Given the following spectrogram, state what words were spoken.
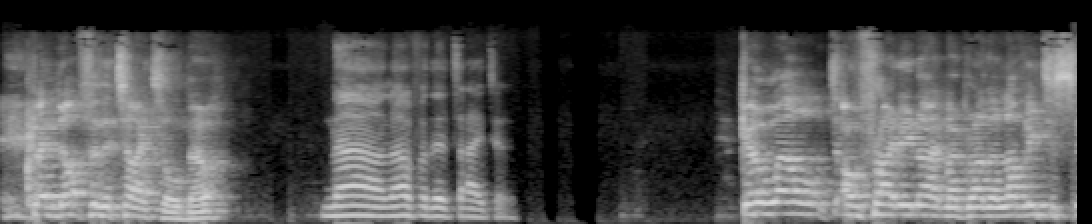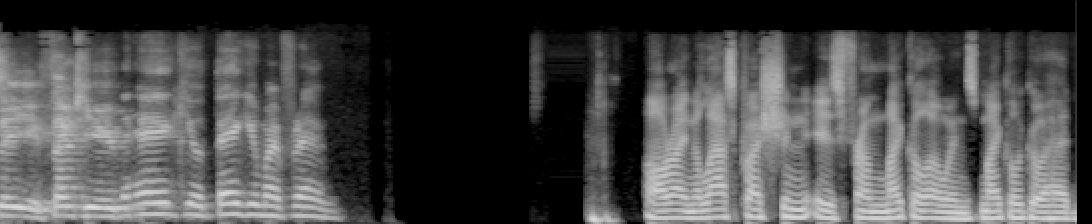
But not for the title, no. no, not for the title. Go well on Friday night, my brother. Lovely to see you. Thank you. Thank you, thank you, my friend. All right. And the last question is from Michael Owens. Michael, go ahead.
